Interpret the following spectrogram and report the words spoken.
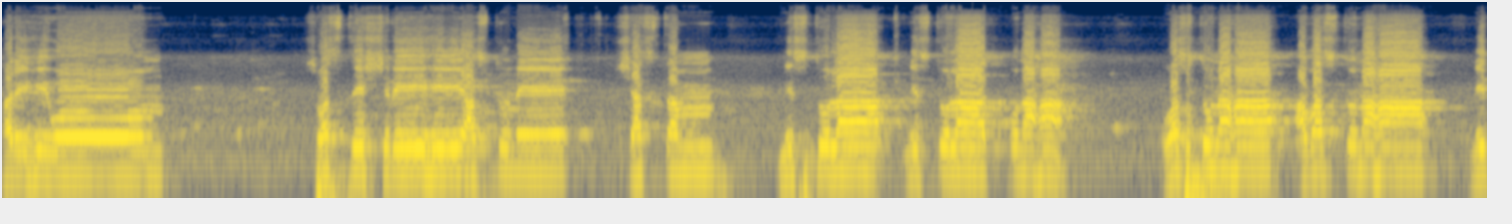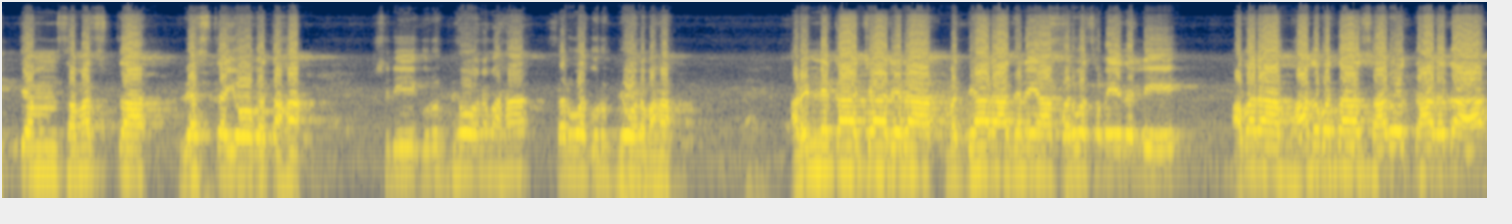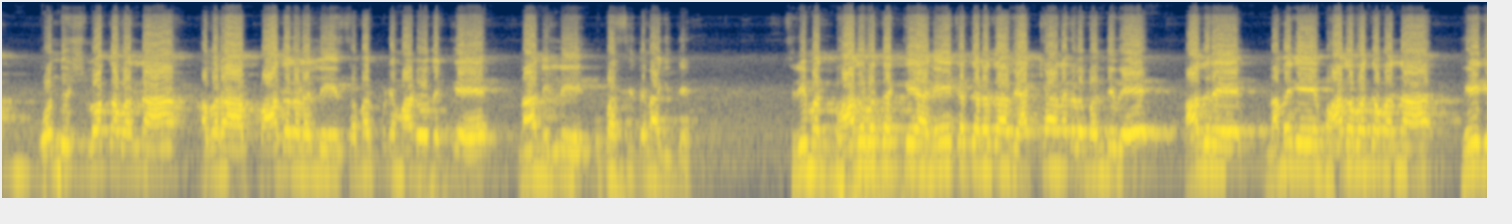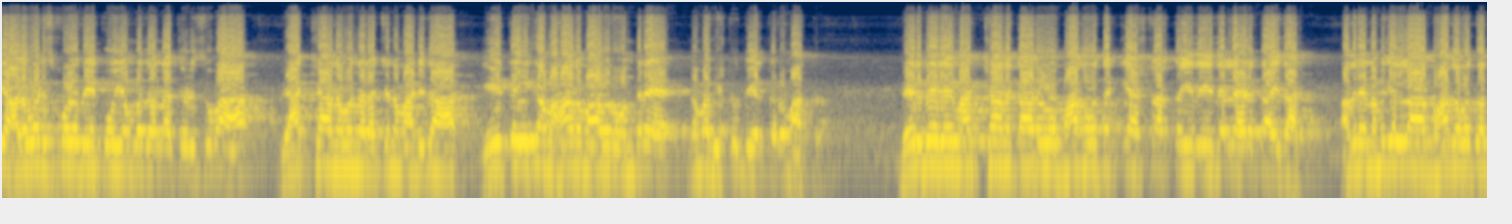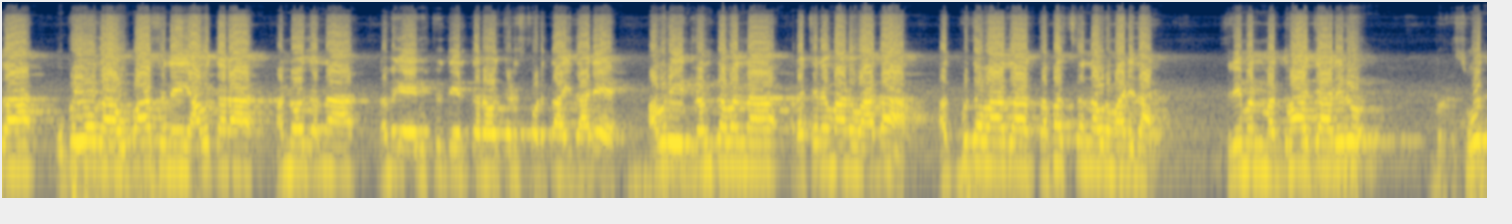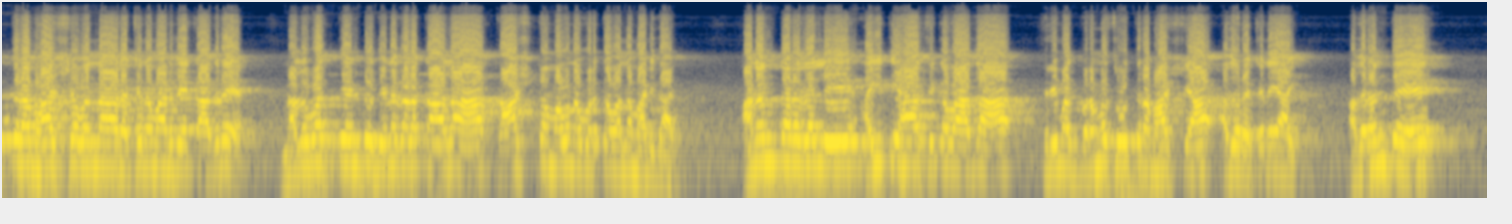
हरिः ओम् स्वस्ति श्रीः अस्तु मे शस्तं निस्तुला निस्तुलात् पुनः वस्तुनः अवस्तुनः नित्यं समस्त व्यस्तयोगतः श्रीगुरुभ्यो नमः ಸರ್ವಗುರುಭ್ಯೋ ನಮಃ ಅರಣ್ಯಕಾಚಾರ್ಯರ ಮಧ್ಯಾರಾಧನೆಯ ಪರ್ವ ಸಮಯದಲ್ಲಿ ಅವರ ಭಾಗವತ ಸಾರೋದ್ಧಾರದ ಒಂದು ಶ್ಲೋಕವನ್ನ ಅವರ ಪಾದಗಳಲ್ಲಿ ಸಮರ್ಪಣೆ ಮಾಡುವುದಕ್ಕೆ ನಾನಿಲ್ಲಿ ಉಪಸ್ಥಿತನಾಗಿದ್ದೆ. ಶ್ರೀಮದ್ ಭಾಗವತಕ್ಕೆ ಅನೇಕ ತರದ ವ್ಯಾಖ್ಯಾನಗಳು ಬಂದಿವೆ. ಆದರೆ ನಮಗೆ ಭಾಗವತವನ್ನ ಹೇಗೆ ಅಳವಡಿಸಿಕೊಳ್ಳಬೇಕು ಎಂಬುದನ್ನು ತಿಳಿಸುವ ವ್ಯಾಖ್ಯಾನವನ್ನು ರಚನೆ ಮಾಡಿದ ಏಕೈಕ ಮಹಾನುಭಾವರು ಅಂದರೆ ನಮ್ಮ ವಿಷ್ಣು ತೀರ್ಥರು ಮಾತ್ರ. ಬೇರೆ ಬೇರೆ ವ್ಯಾಖ್ಯಾನಕಾರರು ಭಾಗವತಕ್ಕೆ ಅಷ್ಟಾರ್ಥ ಇದೆ ಇದೆಲ್ಲ ಹೇಳ್ತಾ ಇದ್ದಾರೆ. ಆದರೆ ನಮಗೆಲ್ಲ ಭಾಗವತದ ಉಪಯೋಗ, ಉಪಾಸನೆ ಯಾವ ತರ ಅನ್ನೋದನ್ನ ನಮಗೆ ವಿಷ್ಣು ತೀರ್ಥರು ತಿಳಿಸ್ಕೊಡ್ತಾ ಇದ್ದಾರೆ. ಅವರು ಈ ಗ್ರಂಥವನ್ನ ರಚನೆ ಮಾಡುವಾಗ ಅದ್ಭುತವಾದ ತಪಸ್ಸನ್ನು ಅವರು ಮಾಡಿದ್ದಾರೆ. ಶ್ರೀಮನ್ ಮಧ್ವಾಚಾರ್ಯರು ಸೂತ್ರ ಭಾಷ್ಯವನ್ನ ರಚನೆ ಮಾಡಬೇಕಾದ್ರೆ ನಲವತ್ತೆಂಟು ದಿನಗಳ ಕಾಲ ಕಾಷ್ಟ ಮೌನ ವ್ರತವನ್ನ ಮಾಡಿದ್ದಾರೆ. ಅನಂತರದಲ್ಲಿ ಐತಿಹಾಸಿಕವಾದ ಶ್ರೀಮದ್ ಬ್ರಹ್ಮಸೂತ್ರ ಭಾಷ್ಯ ಅದು ರಚನೆಯಾಯಿತು. ಅದರಂತೆ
